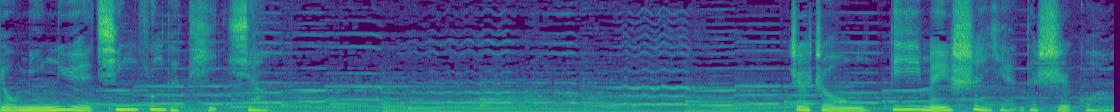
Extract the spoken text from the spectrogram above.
有明月清风的体香，这种低眉顺眼的时光，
